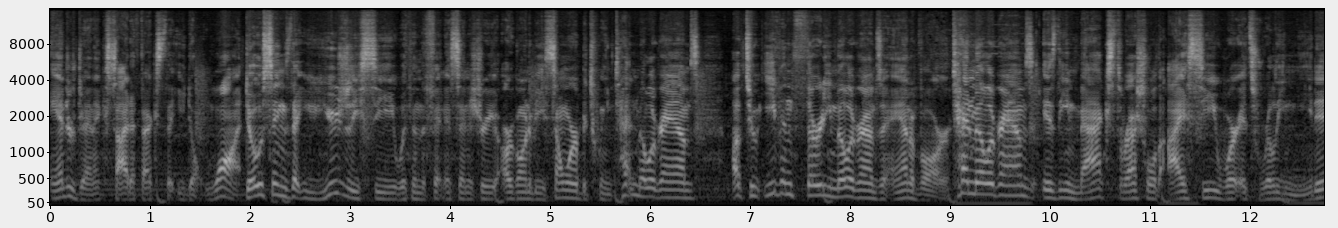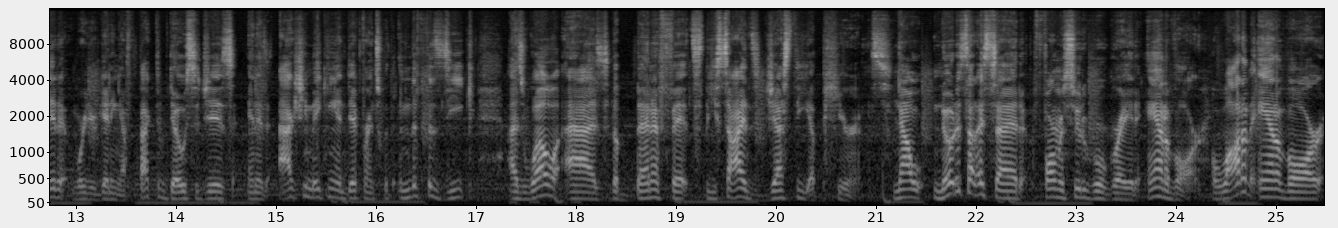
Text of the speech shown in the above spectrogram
androgenic side effects that you don't want. Dosings that you usually see within the fitness industry are going to be somewhere between 10 milligrams up to even 30 milligrams of Anavar. 10 milligrams is the max threshold I see where it's really needed, where you're getting effective dosages and is actually making a difference within the physique as well as the benefits besides just the appearance. Now, notice that I said pharmaceutical grade Anavar. A lot of Anavar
